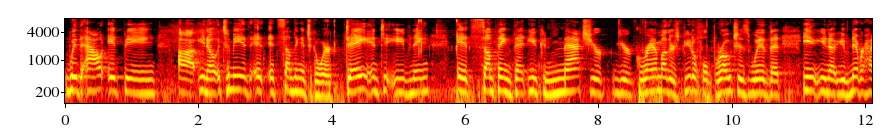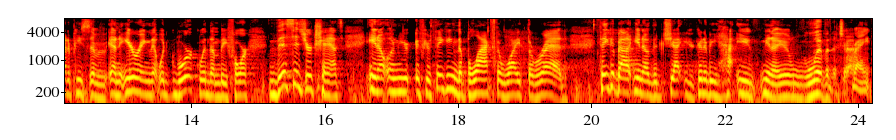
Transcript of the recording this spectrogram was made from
without it being, uh, you know, to me, it, it, it's something that you can wear day into evening. It's something that you can match your your grandmother's beautiful brooches with. That you you know you've never had a piece of an earring that would work with them before. This is your chance. You know, and you're, if you're thinking the black, the white, the red, think about you know the jet. You're going to be ha- you you know you live in the jet, Right,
